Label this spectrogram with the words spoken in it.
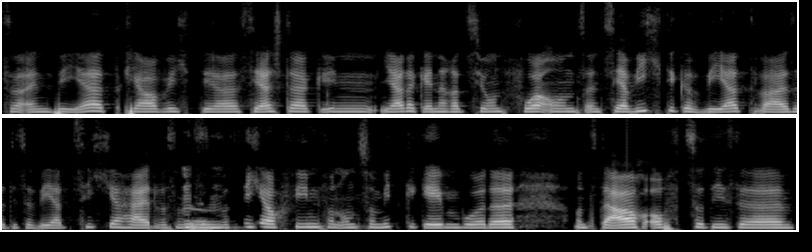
so ein Wert, glaube ich, der sehr stark in ja, der Generation vor uns ein sehr wichtiger Wert war, also dieser Wert Sicherheit, was uns, mhm. was sicher auch vielen von uns so mitgegeben wurde und da auch oft so diese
